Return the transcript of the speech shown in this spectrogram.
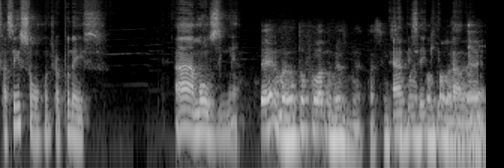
Tá sem som, japonês. Ah, mãozinha. É, mano, eu tô falando mesmo, né? Tá sem Ah, som, mas pensei que falando. é.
